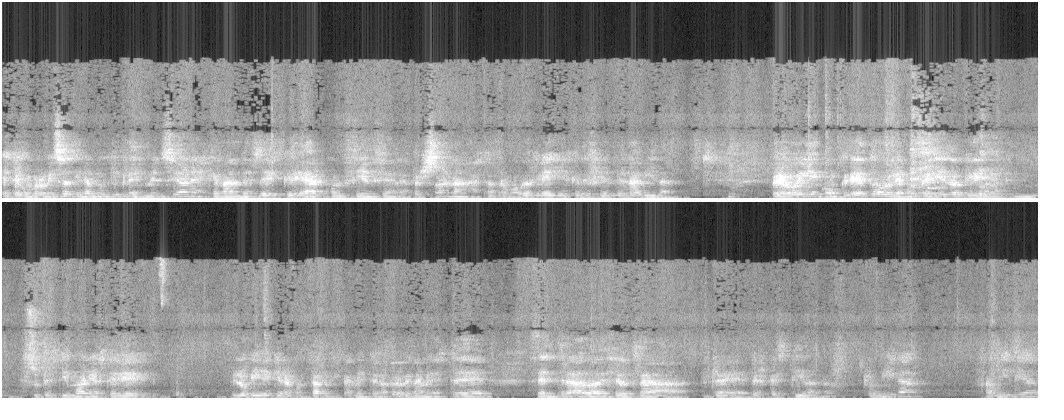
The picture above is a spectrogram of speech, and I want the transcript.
Este compromiso tiene múltiples dimensiones que van desde crear conciencia en las personas hasta promover leyes que defienden la vida. Pero hoy en concreto le hemos pedido que mm, su testimonio esté lo que ella quiera contar, lógicamente, ¿no? pero que también esté centrado desde otra perspectiva. ¿no? Romina, familia,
